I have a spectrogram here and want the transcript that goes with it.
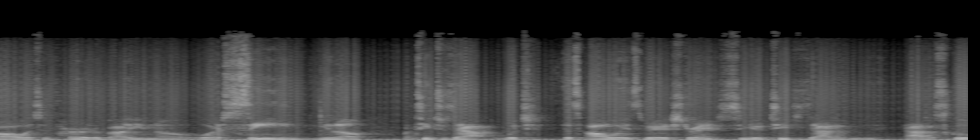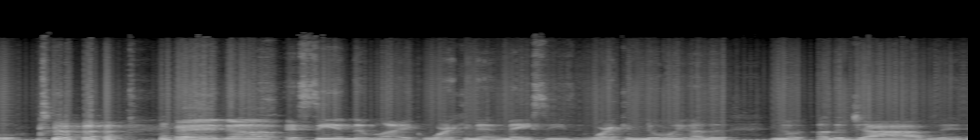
I always have heard about you know or seen you know my teachers out, which is always very strange to see your teachers out of, out of school and uh, and seeing them like working at Macy's and working doing other you know other jobs and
